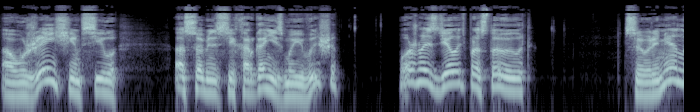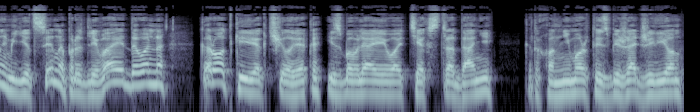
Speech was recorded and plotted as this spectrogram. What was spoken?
а у женщин в силу особенностей их организма и выше – можно сделать простой вывод. Современная медицина продлевает довольно короткий век человека, избавляя его от тех страданий, которых он не может избежать, живи он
